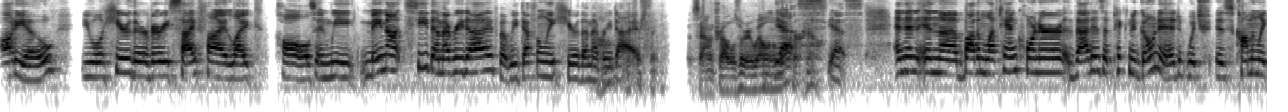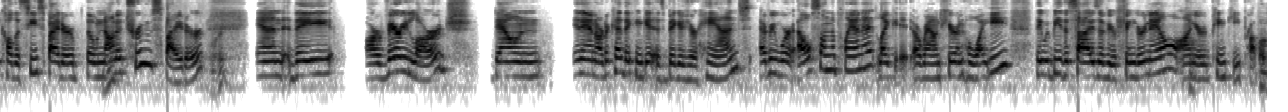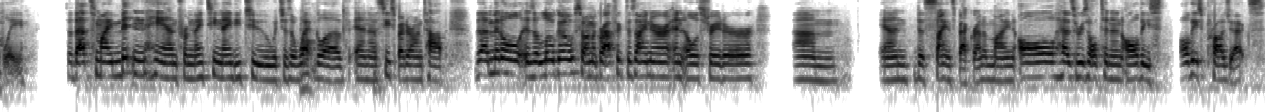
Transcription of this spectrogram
audio, you will hear their very sci-fi like calls and we may not see them every dive but we definitely hear them every oh, dive Interesting. The sound travels very well in the yes water. Yeah. yes and then in the bottom left hand corner that is a pycnogonid which is commonly called a sea spider though not mm-hmm. a true spider Right. and they are very large down in Antarctica, they can get as big as your hand. Everywhere else on the planet, like around here in Hawaii, they would be the size of your fingernail on your pinky, probably. So that's my mitten hand from 1992, which is a wet glove and a sea spider on top. The middle is a logo, so I'm a graphic designer and illustrator. Um, and the science background of mine all has resulted in all these all these projects.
